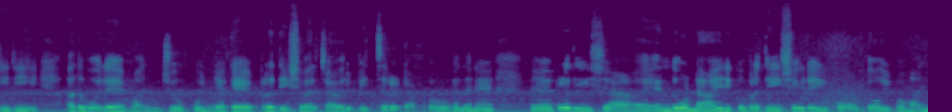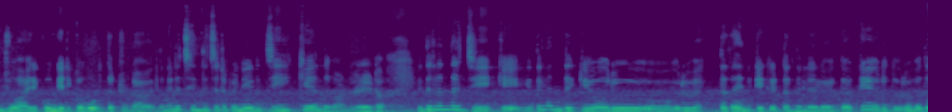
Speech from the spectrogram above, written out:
ഗിരി അതുപോലെ മഞ്ജു കുഞ്ഞൊക്കെ പ്രതീക്ഷ വരച്ച ആ ഒരു പിക്ചർ ഇട്ടു. അപ്പോൾ ഉടനെ തന്നെ പ്രതീക്ഷ എന്തുകൊണ്ടായിരിക്കും പ്രതീക്ഷയുടെ ഈ ഫോട്ടോ ഇപ്പോൾ മഞ്ജു ആയിരിക്കും ഗിരിക്ക് കൊടുത്തിട്ടുണ്ടാവുക? എന്നിങ്ങനെ ചിന്തിച്ചിട്ട് പിന്നീട് ജി കെ എന്ന് കാണുക കേട്ടോ. ഇതിലെന്താ ജി കെ ഇതിലെന്തൊക്കെയോ ഒരു ഒരു വ്യക്തത എനിക്ക് കിട്ടുന്നില്ലല്ലോ. എന്തൊക്കെയോ ഒരു ദുരൂഹത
